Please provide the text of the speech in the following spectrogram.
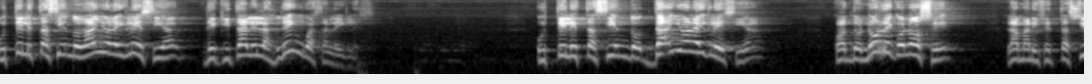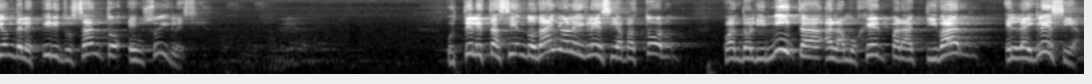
Usted le está haciendo daño a la iglesia de quitarle las lenguas a la iglesia. Usted le está haciendo daño a la iglesia cuando no reconoce la manifestación del Espíritu Santo en su iglesia. Usted le está haciendo daño a la iglesia, pastor, cuando limita a la mujer para activar en la iglesia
